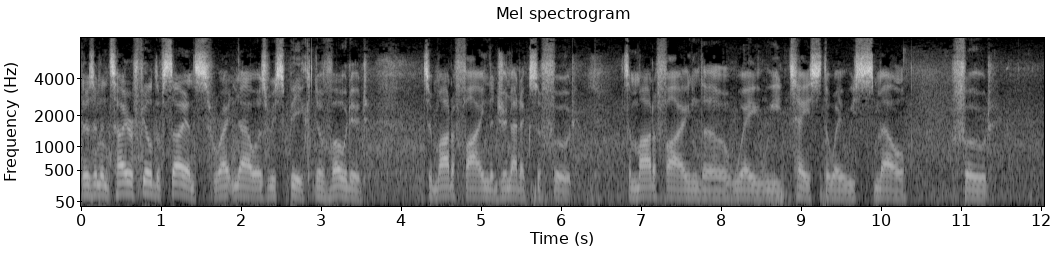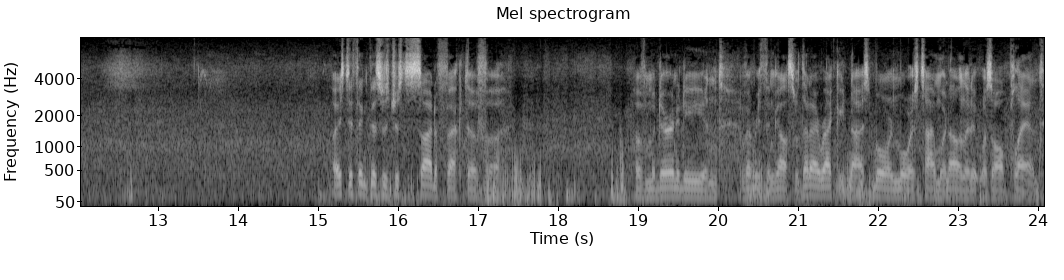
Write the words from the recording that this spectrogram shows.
There's an entire field of science right now as we speak devoted to modifying the genetics of food, to modifying the way we taste, the way we smell food. I used to think this was just a side effect of uh, of modernity and of everything else. But then I recognized more and more as time went on that it was all planned.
